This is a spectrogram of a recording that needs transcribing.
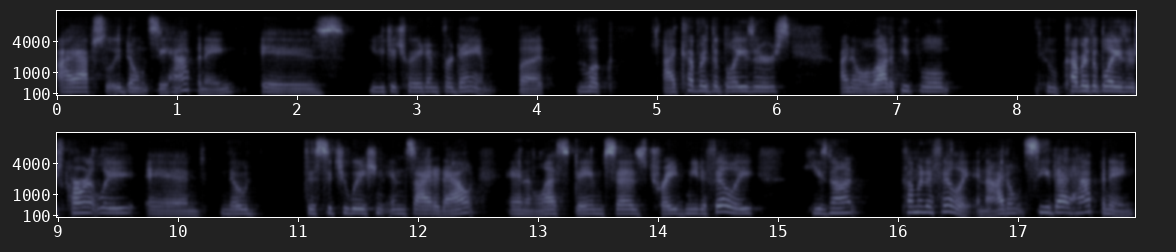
I absolutely don't see happening, is you get to trade him for Dame. But look, I covered the Blazers. I know a lot of people who cover the Blazers currently and know the situation inside and out. And unless Dame says trade me to Philly, he's not coming to Philly. And I don't see that happening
